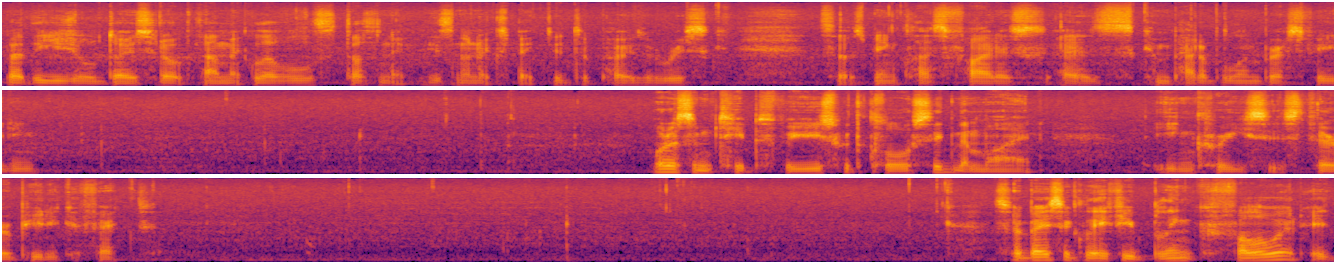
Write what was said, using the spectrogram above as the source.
but the usual dose at ophthalmic levels doesn't is not expected to pose a risk, so it's being classified as, as compatible in breastfeeding. What are some tips for use with Chlorsig that might increase its therapeutic effect? So basically, if you blink, follow it, it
